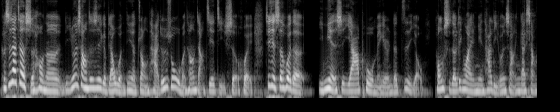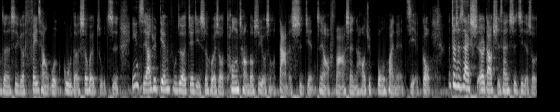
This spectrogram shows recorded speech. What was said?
可是，在这个时候呢，理论上这是一个比较稳定的状态，就是说，我们常常讲阶级社会，阶级社会的。一面是压迫每个人的自由，同时的另外一面，它理论上应该象征是一个非常稳固的社会组织。因此，要去颠覆这个阶级社会的时候，通常都是有什么大的事件正要发生，然后去崩坏那个结构。那就是在十二到十三世纪的时候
